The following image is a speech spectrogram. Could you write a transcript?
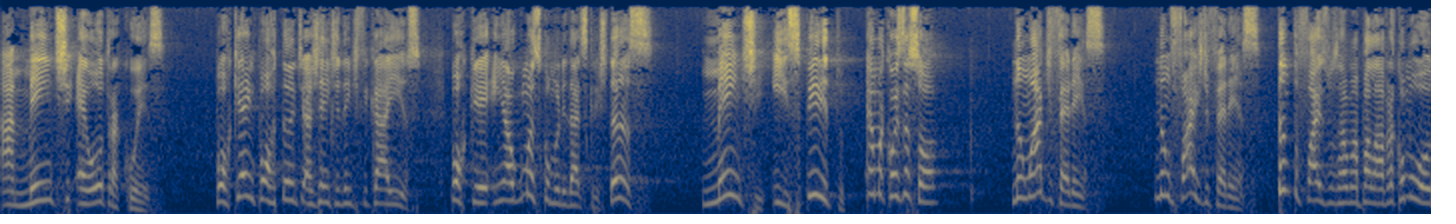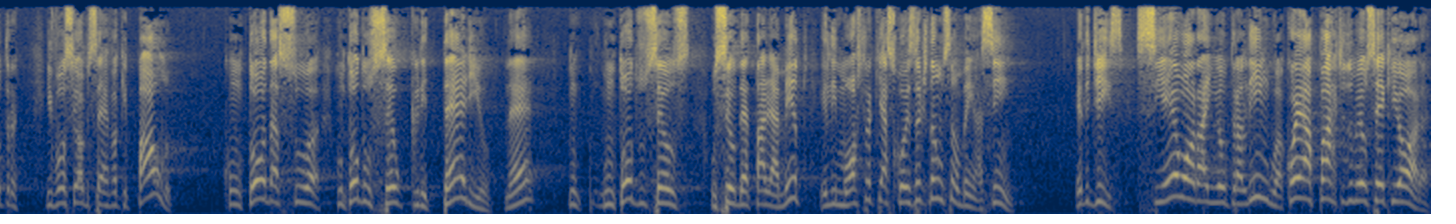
a mente é outra coisa. Por que é importante a gente identificar isso? Porque em algumas comunidades cristãs, mente e espírito é uma coisa só. Não há diferença. Não faz diferença. Tanto faz usar uma palavra como outra. E você observa que Paulo, com toda a sua, com todo o seu critério, né, com, com todos os seus, o seu detalhamento, ele mostra que as coisas não são bem assim. Ele diz: se eu orar em outra língua, qual é a parte do meu ser que ora?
